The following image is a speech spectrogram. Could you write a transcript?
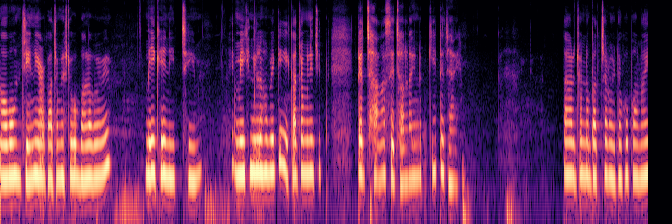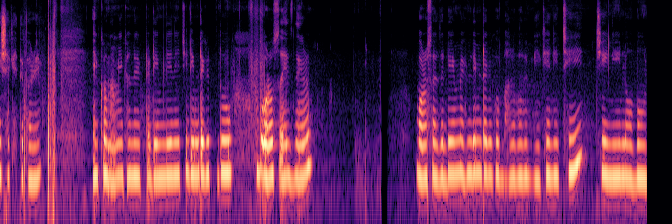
লবণ, চিনি আর কাঁচামরিচটা খুব ভালোভাবে মেখে নিচ্ছি। মেখে নিলে হবে কি কাঁচামরিচ একটা ঝাল আছে, ঝালটা কিন্তু কেটে যায়। তার জন্য বাচ্চারা ওইটা খুব অনায়াসে খেতে পারে। এখন আমি এখানে একটা ডিম দিয়ে নিয়েছি। ডিমটা কিন্তু বড় সাইজের। বড় সাইজের ডিম। এখন ডিমটাকে খুব ভালোভাবে মেখে নিচ্ছি। চিনি, লবণ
